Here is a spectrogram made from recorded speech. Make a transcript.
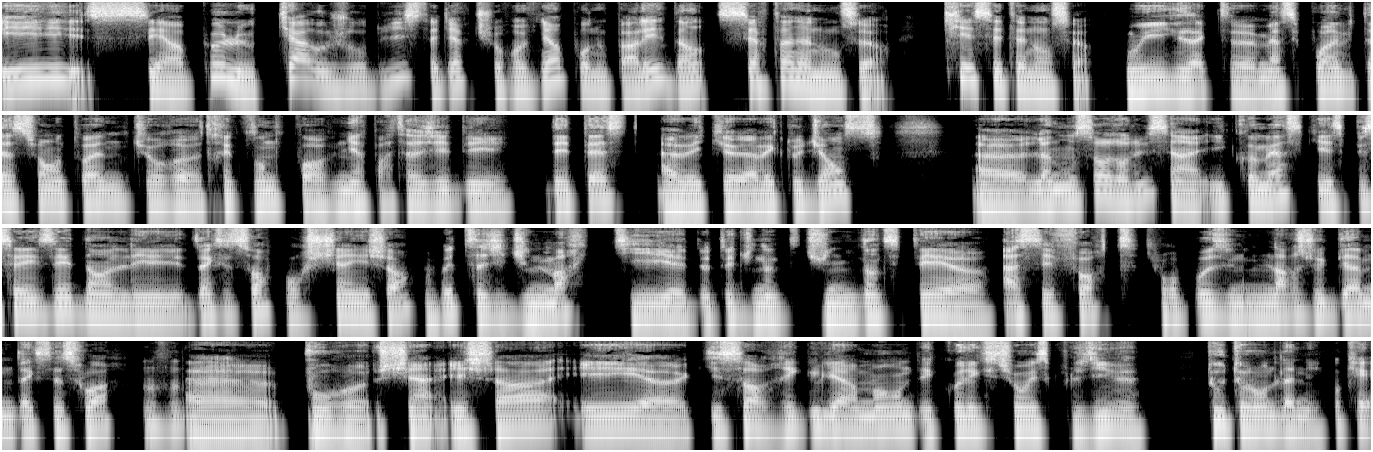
et c'est un peu le cas aujourd'hui, c'est-à-dire que tu reviens pour nous parler d'un certain annonceur. Qui est cet annonceur? Oui, exact. Merci pour l'invitation, Antoine. Toujours euh, très content de pouvoir venir partager des, des tests avec, euh, avec l'audience. Euh, L'annonceur aujourd'hui, c'est un e-commerce qui est spécialisé dans les accessoires pour chiens et chats. En fait, il s'agit d'une marque qui est dotée d'une identité euh, assez forte, qui propose une large gamme d'accessoires Mhm. euh, pour chiens et chats et euh, qui sort régulièrement des collections exclusives tout au long de l'année. Ok.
